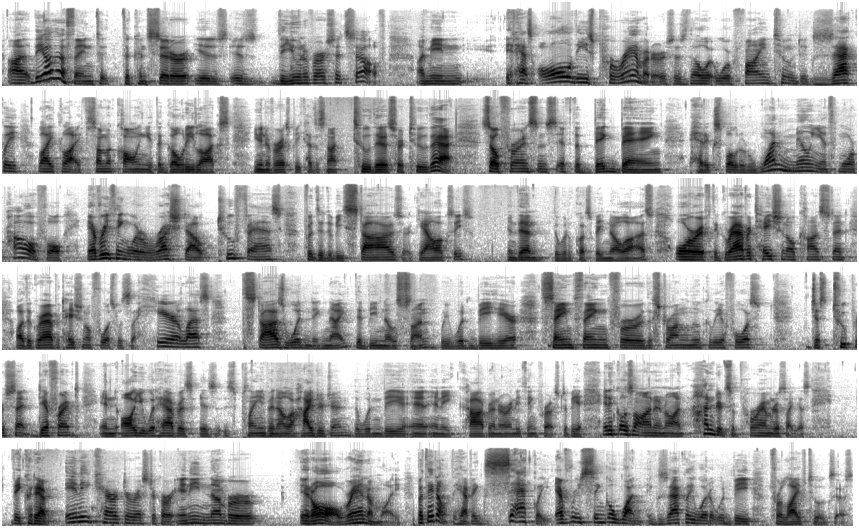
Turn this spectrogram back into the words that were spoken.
Uh, the other thing to, to consider is, is the universe itself. I mean, it has all these parameters as though it were fine-tuned exactly like life. Some are calling it the Goldilocks universe because it's not to this or to that. So for instance, if the Big Bang had exploded one millionth more powerful, everything would have rushed out too fast for there to be stars or galaxies, and then there would of course be no us. Or if the gravitational constant or the gravitational force was a hair less, the stars wouldn't ignite, there'd be no sun, we wouldn't be here. Same thing for the strong nuclear force, just 2% different, and all you would have is, is, is, plain vanilla hydrogen. There wouldn't be any carbon or anything for us to be. And it goes on and on, hundreds of parameters like this. They could have any characteristic or any number at all randomly, but they don't. They have exactly, every single one, exactly what it would be for life to exist.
